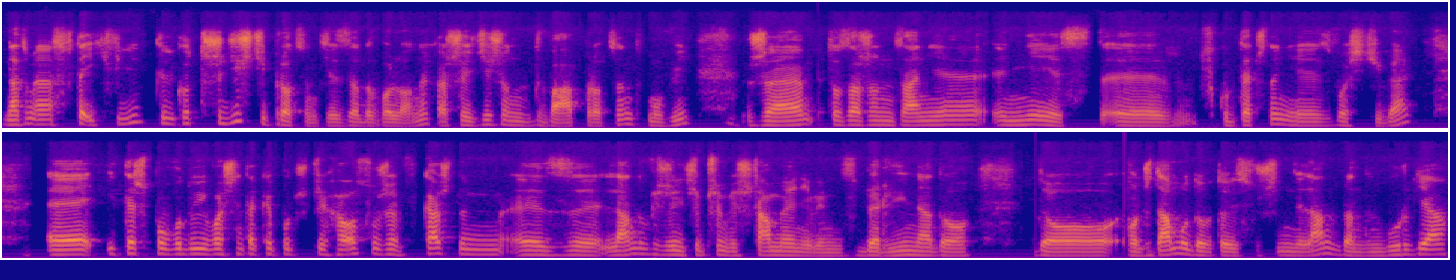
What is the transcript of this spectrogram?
natomiast w tej chwili tylko 30% jest zadowolonych, a 62% mówi, że to zarządzanie nie jest skuteczne, nie jest właściwe i też powoduje właśnie takie poczucie chaosu, że w każdym z landów, jeżeli się przemieszczamy, nie wiem, z Berlina do, do Potsdamu, do, to jest już inny land, Brandenburgia,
